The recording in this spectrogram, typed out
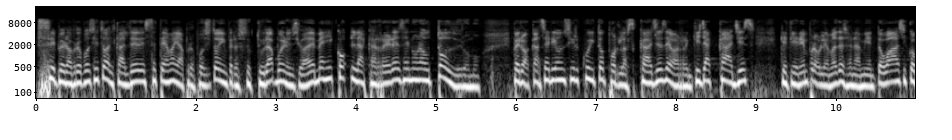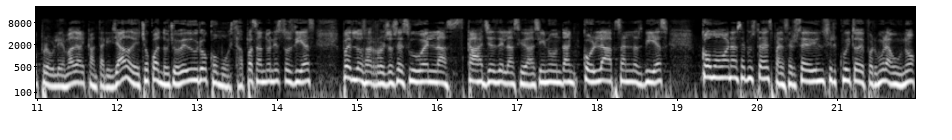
Sí, pero a propósito, alcalde, de este tema y a propósito de infraestructura, bueno, en Ciudad de México la carrera es en un autódromo, pero acá sería un circuito por las calles de Barranquilla, calles que tienen problemas de saneamiento básico, problemas de alcantarillado. De hecho, cuando llueve duro, como está pasando en estos días, pues los arroyos se suben, las calles de la ciudad se inundan, colapsan las vías. ¿Cómo van a hacer ustedes para hacerse de un circuito de Fórmula 1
